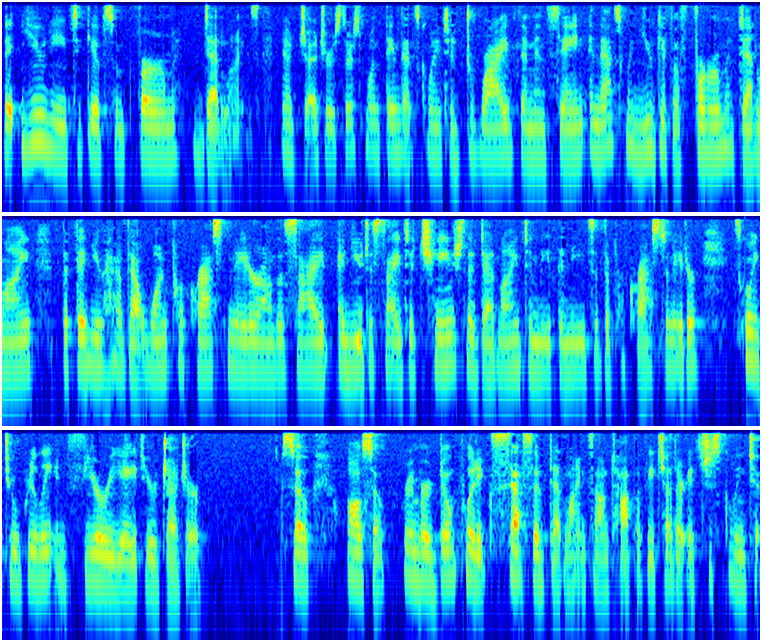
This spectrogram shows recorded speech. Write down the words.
that you need to give some firm deadlines. Now, judges, there's one thing that's going to drive them insane, and that's when you give a firm deadline, but then you have that one procrastinator on the side and you decide to change the deadline to meet the needs of the procrastinator. It's going to really infuriate your judger. So also, remember, don't put excessive deadlines on top of each other. It's just going to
